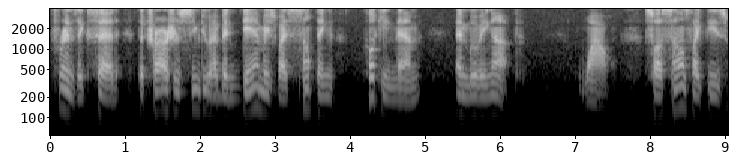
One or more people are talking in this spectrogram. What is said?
forensics said the trousers seemed to have been damaged by something hooking them and moving up. Wow. So it sounds like these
